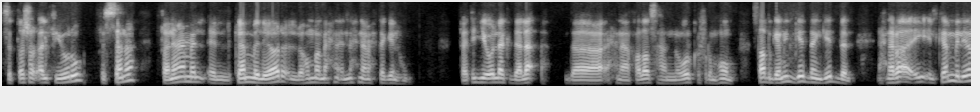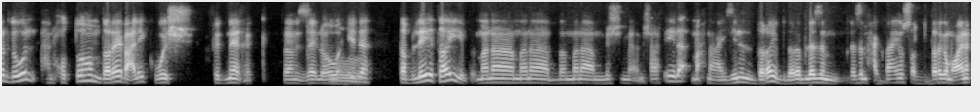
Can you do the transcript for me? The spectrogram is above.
16000 يورو في السنة فنعمل الكام مليار اللي هم. اللي إحنا محتاجينهم. فتيجي يقول لك ده لأ ده إحنا خلاص هن work from home طب جميل جدا جدا. إحنا بقى إيه الكام مليار دول هنحطهم ضرايب عليك وش في دماغك. فاهم إزاي؟ اللي هو إيه ده؟ طب ليه طيب؟ ما أنا ما أنا ما أنا مش مش عارف إيه. لأ ما إحنا عايزين الضرايب. الضرايب لازم لازم حجمها يوصل لدرجة معينة.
